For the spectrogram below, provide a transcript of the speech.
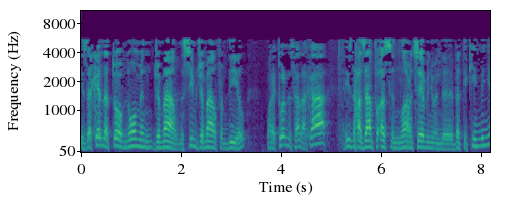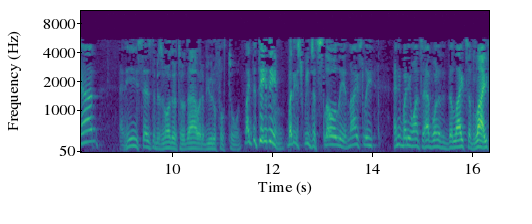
is Akel Latov Norman Jamal, Nassim Jamal from Deal. When I taught him this halakha, he's the Hazan for us in Lawrence Avenue in the Vatikin Minyan. And he says the Mizmor Todah with a beautiful tune, like the Teidim, but he reads it slowly and nicely. Anybody wants to have one of the delights of life,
